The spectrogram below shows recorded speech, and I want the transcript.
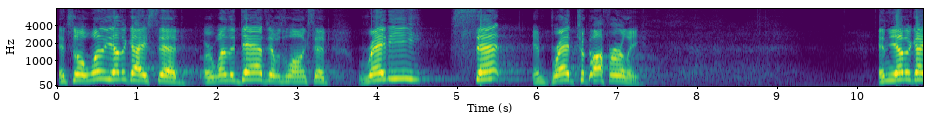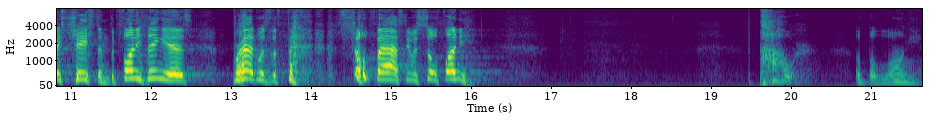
And so one of the other guys said, or one of the dads that was along said, Ready, set, and Brad took off early and the other guys chased him. The funny thing is, Brad was the fa- so fast, it was so funny. The power of belonging.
